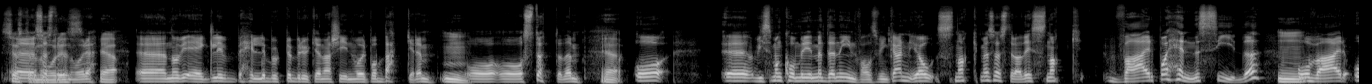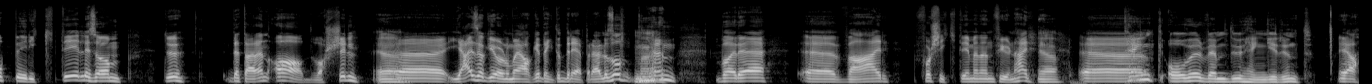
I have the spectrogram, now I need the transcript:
Søstrene våre. Eh, når vi egentlig heller burde bruke energien vår på å backe dem og, og støtte dem. Yeah. Og eh, hvis man kommer inn med den innfallsvinkelen, yo, snakk med søstera di. Snakk. Vær på hennes side, Mm. og vær oppriktig, liksom. Du, dette er en advarsel. Eh, jeg skal ikke gjøre noe med Jeg har ikke tenkt å drepe deg, eller sånt, men bare eh, vær forsiktig med den fyren her. Ja. Uh, Tenk over hvem du henger rundt. Ja.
